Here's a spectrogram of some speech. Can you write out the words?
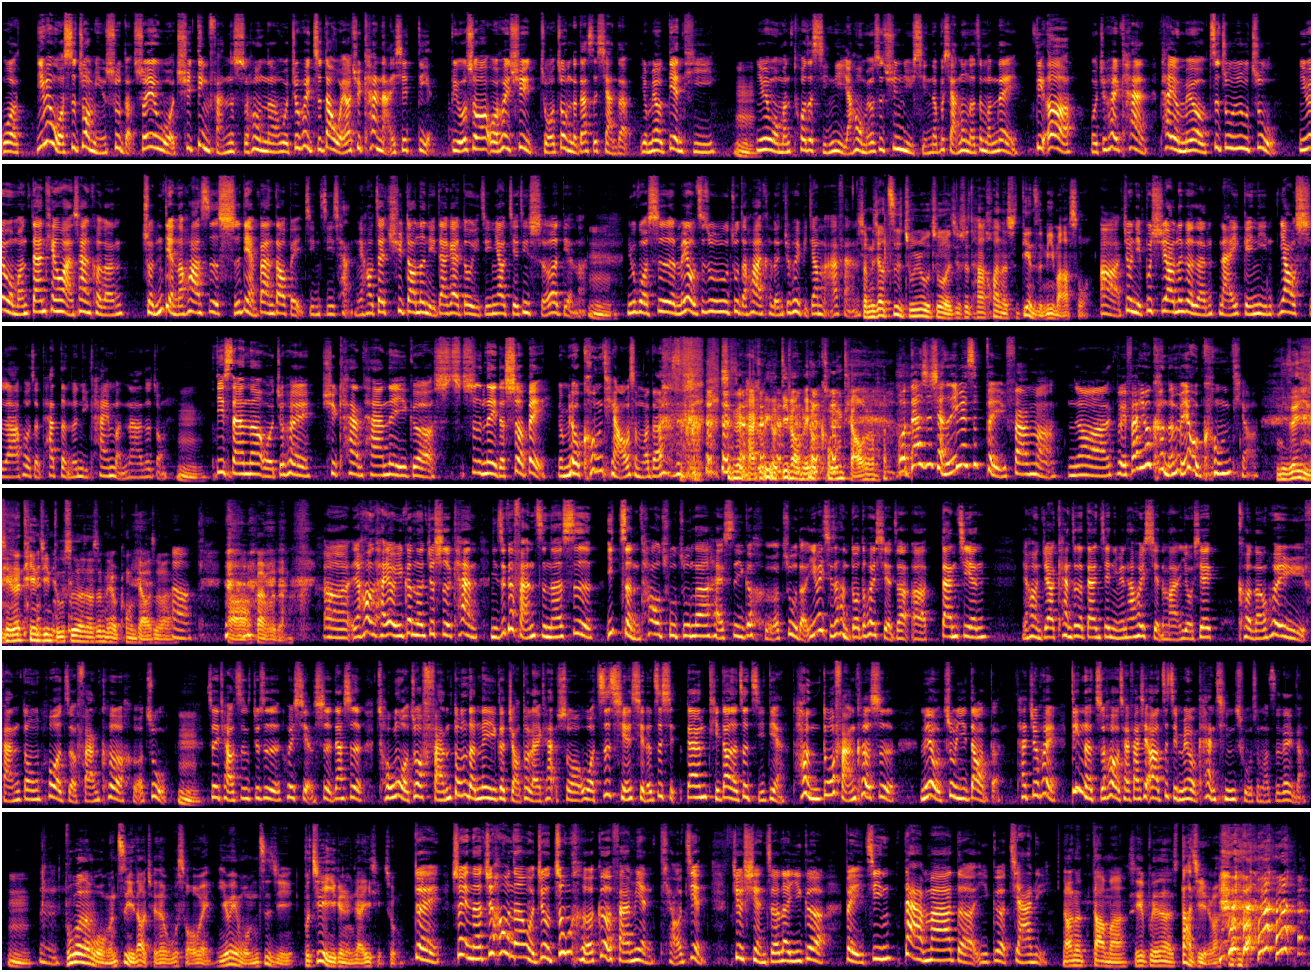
我因为我是做民宿的，所以我去订房的时候呢，我就会知道我要去看哪一些点。比如说，我会去着重的，当时想着有没有电梯，嗯，因为我们拖着行李，然后我们又是去旅行的，不想弄得这么累。第二，我就会看他有没有自助入住，因为我们当天晚上可能准点的话是十点半到北京机场，然后再去到那里大概都已经要接近十二点了。嗯，如果是没有自助入住的话，可能就会比较麻烦什么叫自助入住？就是他换的是电子密码锁。啊。就你不需要那个人来给你钥匙啊，或者他等着你开门啊这种。嗯，第三呢，我就会去看他那一个室室内的设备有没有空调什么的。现在还会有地方没有空调的吗？我当时想着，因为是北方嘛，你知道吗？北方有可能没有空调你在以前在天津读书的时候是没有空调是吧？啊。啊，怪不得。呃，然后还有一个呢，就是看你这个房子呢是一整套出租呢，还是一个合住的？因为其实很多都会写着呃单间，然后你就要看这个单间里面它会写的嘛，有些可能会与房东或者房客合住，嗯，这条字就是会显示。但是从我做房东的那一个角度来看，说我之前写的这些刚刚提到的这几点，很多房客是没有注意到的。他就会定了之后才发现啊，自己没有看清楚什么之类的。嗯嗯。不过呢，我们自己倒觉得无所谓，因为我们自己不介意跟人家一起住。对，所以呢，最后呢，我就综合各方面条件，就选择了一个北京大妈的一个家里。然后呢，大妈谁也不知道大姐吧，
